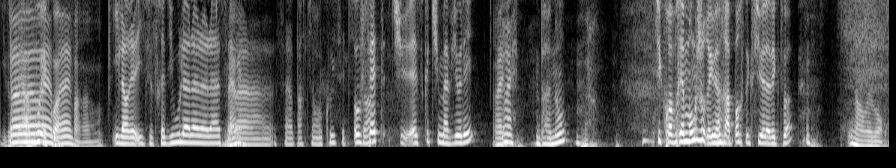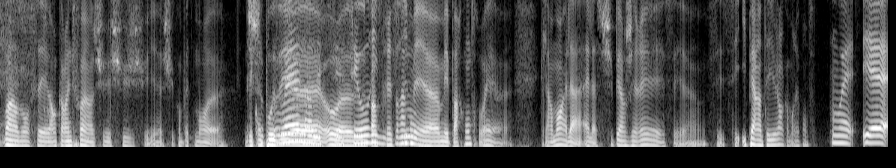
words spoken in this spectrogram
il aurait Ouais, avoué ouais, quoi. ouais. Enfin, Il, aurait, il se serait dit oulala, là, là, là, ça, Bah va, ça va partir en couille cette Au histoire. fait, tu... est-ce que tu m'as violée? Ouais. Ouais. Bah non. tu crois vraiment que j'aurais eu un rapport sexuel avec toi? Non, mais bon, Bon, bon, c'est encore une fois, hein, je, suis- je, suis- je suis, je suis complètement euh, Je- décomposé euh, mais au, c'est- c'est euh, par horrible, ce récit, mais, euh, mais par contre, ouais, euh, clairement, elle a, elle a super géré. et C'est euh, c'est- hyper intelligent comme réponse. Ouais, et elle,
